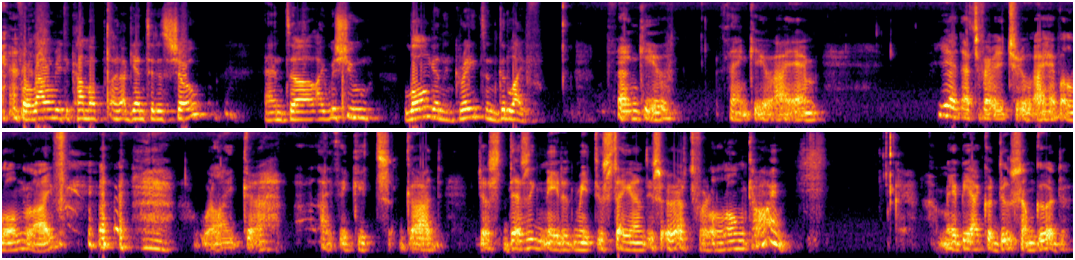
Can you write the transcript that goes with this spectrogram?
for allowing me to come up uh, again to this show. And uh, I wish you long and great and good life. Thank you. Thank you. I am. Yeah, that's very true. I have a long life. well, like, uh, I think it's God just designated me to stay on this earth for a long time. Maybe I could do some good.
